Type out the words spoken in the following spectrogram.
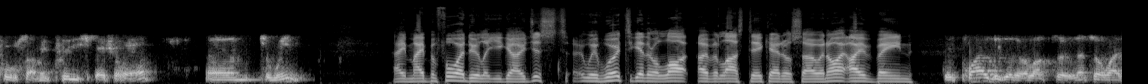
pull something pretty special out um, to win. Hey, mate, before I do let you go, just uh, we've worked together a lot over the last decade or so, and I, I've been. We've played together a lot too. That's always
